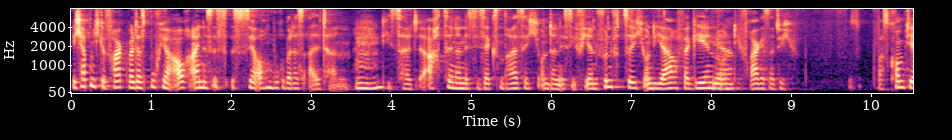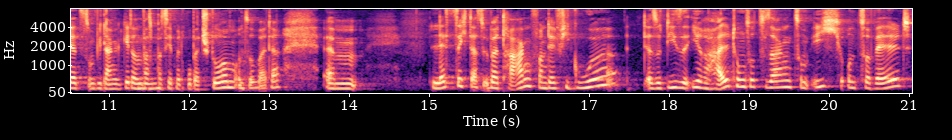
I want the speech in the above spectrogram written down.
ich habe mich gefragt, weil das Buch ja auch eines ist, ist ja auch ein Buch über das Altern. Mhm. Die ist halt 18, dann ist sie 36 und dann ist sie 54 und die Jahre vergehen ja. und die Frage ist natürlich, was kommt jetzt und wie lange geht das und mhm. was passiert mit Robert Sturm und so weiter. Ähm, lässt sich das übertragen von der Figur, also diese ihre Haltung sozusagen zum Ich und zur Welt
